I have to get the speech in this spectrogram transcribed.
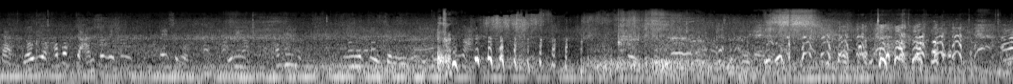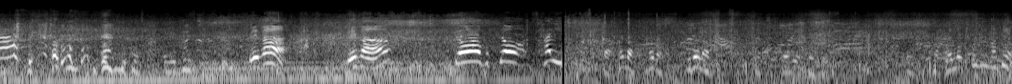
자, 여기 허벅지 안쪽에 힘 빼시고. 우리 선생님, 내가, 내가 뼈하고 뼈 사이. 자, 해봐, 해봐. 일어나. 발목 포진하게.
